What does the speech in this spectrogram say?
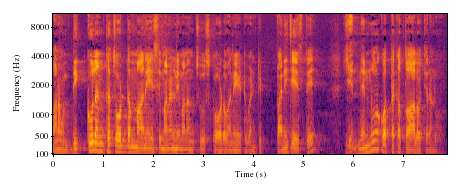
మనం దిక్కులంక చూడడం మానేసి మనల్ని మనం చూసుకోవడం అనేటువంటి పని చేస్తే ఎన్నెన్నో కొత్త కొత్త ఆలోచనలు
